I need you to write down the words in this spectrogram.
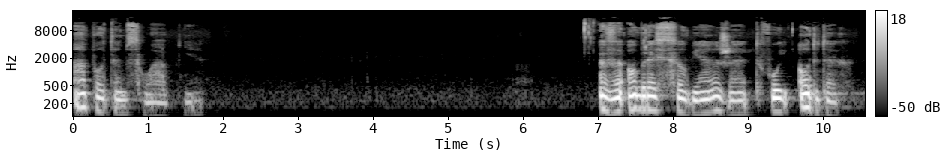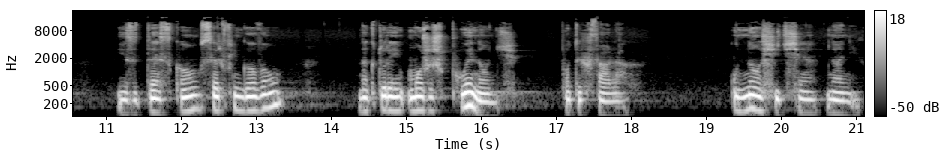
a potem słabnie. Wyobraź sobie, że Twój oddech jest deską surfingową, na której możesz płynąć po tych falach, unosić się na nich.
